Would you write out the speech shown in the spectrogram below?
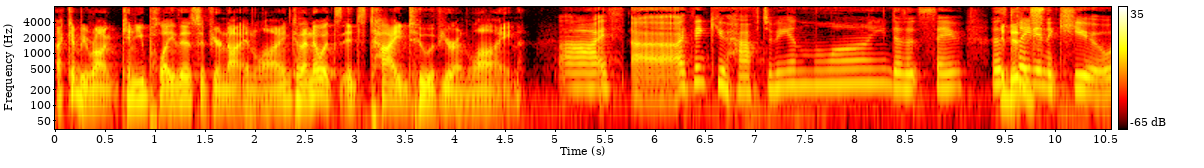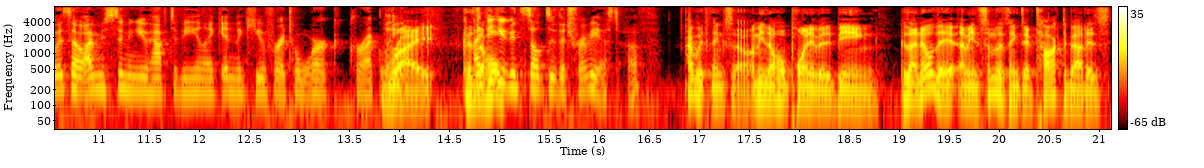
I could be wrong. Can you play this if you're not in line? Because I know it's it's tied to if you're in line. Uh, I th- uh, I think you have to be in line. Does it say it's It played in the queue? So I'm assuming you have to be like in the queue for it to work correctly. Right. Because I think whole you can still do the trivia stuff. I would think so. I mean, the whole point of it being because I know that I mean, some of the things they've talked about is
